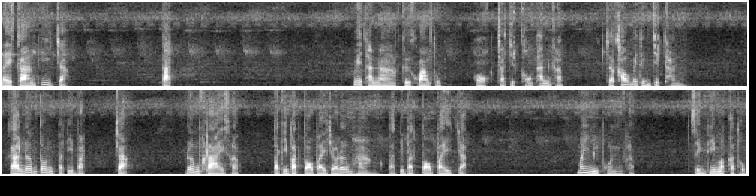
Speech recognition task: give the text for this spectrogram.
ในการที่จะตัด เวทนาคือความทุกข์ออกจากจิตของท่านครับ จะเข้าไม่ถึงจิตท่าน การเริ่มต้นปฏิบัติจะเริ่มคลายครับ ปฏิบัติต่อไปจะเริ่มห่าง ปฏิบัติต่อไปจะไม่มีผลครับ สิ่งที่มากระทบ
